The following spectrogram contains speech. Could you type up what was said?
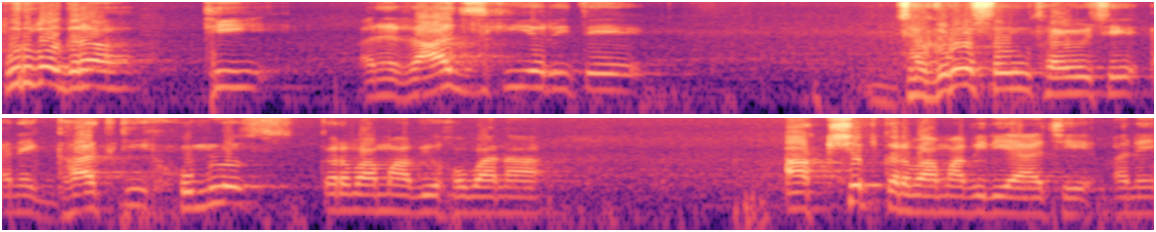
પૂર્વગ્રહથી અને રાજકીય રીતે ઝઘડો શરૂ થયો છે અને ઘાતકી હુમલો કરવામાં આવ્યો હોવાના આક્ષેપ કરવામાં આવી રહ્યા છે અને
